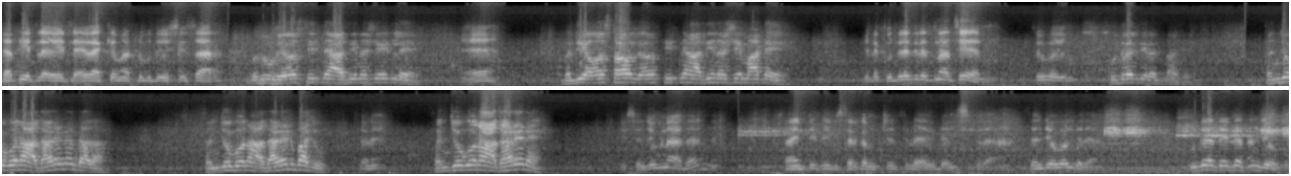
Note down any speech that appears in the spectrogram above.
સાથી એટલે એટલે વાક્યમાં આટલું બધું હશે સાર? બધું વ્યવસ્થિત ને આધીન હશે એટલે? હે? બધી અવસ્થાઓ વ્યવસ્થિત ને આધીન હશે માટે. એટલે કુદરતી રચના છે એમ. શું કહ્યું? કુદરતી રચના છે. સંજોગોના આધારે ને દાદા? સંજોગોના આધારે ને પાછું સંજોગોના આધારે ને? એ સંજોગના આધારે ને? સાયન્ટિફિક સરકમસ્ટન્શિયલ એવિડન્સ બધા. સંજોગો બધા. કુદરત એટલે સંજોગો.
